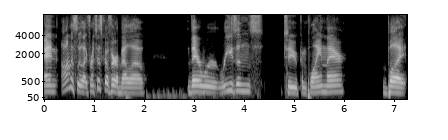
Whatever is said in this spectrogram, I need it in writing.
And honestly, like Francisco Farabello, there were reasons to complain there, but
